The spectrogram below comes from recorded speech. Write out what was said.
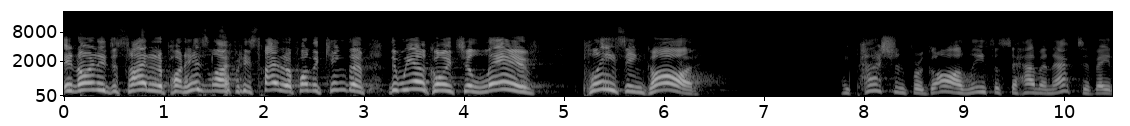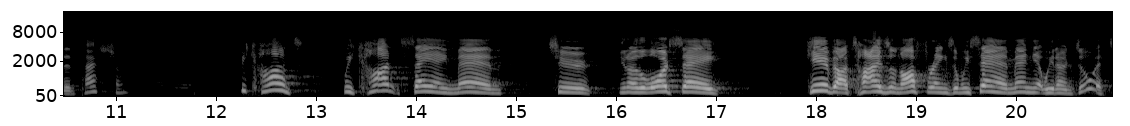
not only decided upon his life, but he decided upon the kingdom that we are going to live pleasing God. A passion for God leads us to have an activated passion. We can't, we can't say amen to, you know, the Lord say, give our tithes and offerings, and we say amen, yet we don't do it.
